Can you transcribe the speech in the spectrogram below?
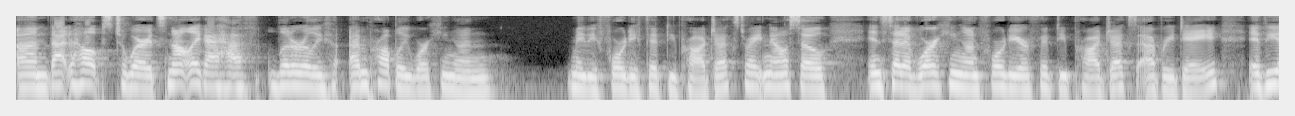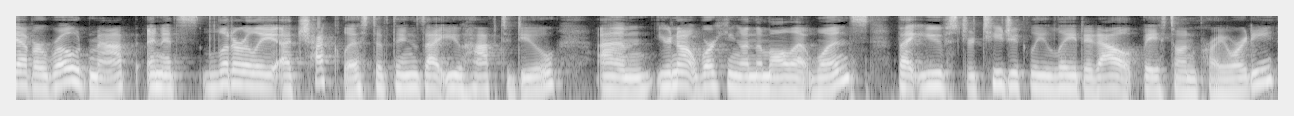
um, that helps to where it's not like I have literally, I'm probably working on maybe 40, 50 projects right now. So instead of working on 40 or 50 projects every day, if you have a roadmap and it's literally a checklist of things that you have to do, um, you're not working on them all at once, but you've strategically laid it out based on priority.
